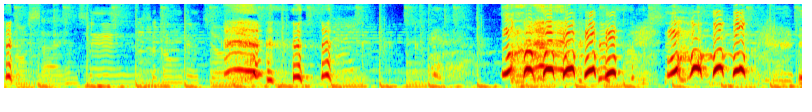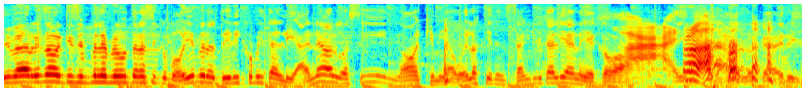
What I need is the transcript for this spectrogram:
Y me da risa porque siempre le preguntan así como, oye, pero tú eres como italiana o algo así. No, es que mis abuelos tienen sangre italiana. Y es como, ay, ya, loca, eres-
